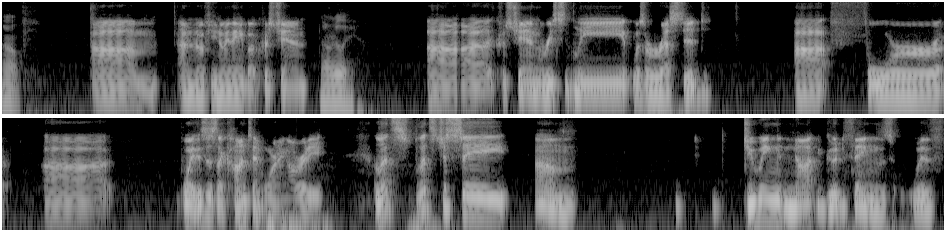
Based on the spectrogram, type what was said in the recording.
Oh, Um, I don't know if you know anything about Chris Chan. not really. Uh, Chris Chan recently was arrested uh, for. Uh, boy, this is a content warning already. Let's let's just say um, doing not good things with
